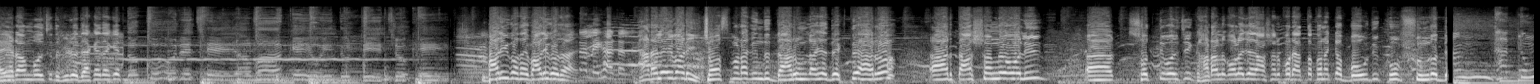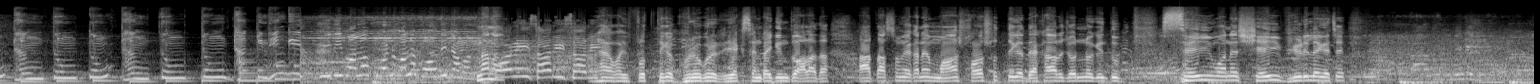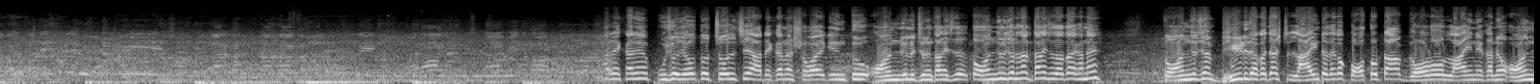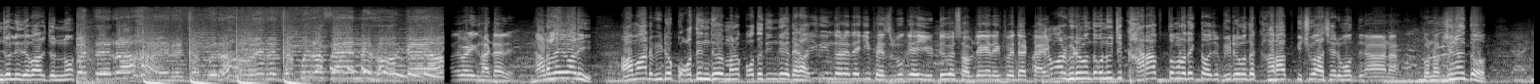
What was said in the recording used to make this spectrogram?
ম্যাডাম বলছে তো ভিডিও দেখে দেখে। করেছে আমাকে ওই দুটি চোখে। বাড়ি কোথায় বাড়ি কোথায়? ঘাটালেই বাড়ি। চশমাটা কিন্তু দারুণ লাগছে দেখতে আরও। আর তার সঙ্গে বলি সত্যি বলছি ঘাটাল কলেজে আসার পর এতক্ষণ একটা বৌদি খুব সুন্দর বলো বোন বলো বৌদিটা বলো। না না। হ্যাঁ ভাই প্রত্যেকে ঘুরে ঘুরে রিয়াকশনটাই কিন্তু আলাদা। আর তার সঙ্গে এখানে মা সরস্বতীকে দেখার জন্য কিন্তু সেই মানে সেই ভিড় লেগেছে। আর এখানে পুজো যেহেতু চলছে আর এখানে সবাই কিন্তু অঞ্জলির জন্য দাঁড়িয়েছে তো অঞ্জলির জন্য দাঁড়িয়েছে দাদা এখানে? তো অঞ্জলি ভিড় দেখো জাস্ট লাইনটা দেখো কতটা বড় লাইন এখানে অঞ্জলি দেওয়ার জন্য। বাড়ি ঘাটালে। ঘাটালাই বাড়ি? আমার ভিডিও কদিন ধরে মানে কতদিন থেকে দেখা? দিন ধরে দেখি ফেসবুকে ইউটিউবে সব জায়গায় দেখতে পাই। আমার ভিডিওর মধ্যে কোনো কিছু খারাপ তোমরা দেখতে পাচ্ছ? ভিডিওর মধ্যে খারাপ কিছু আছে এর মধ্যে? না না কোনো কিছু নাই তো?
